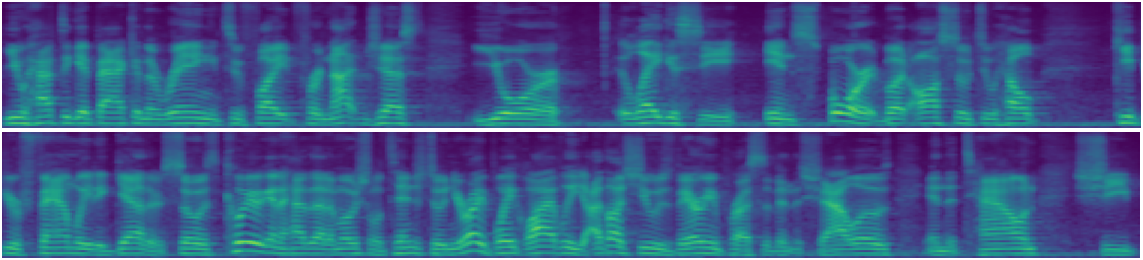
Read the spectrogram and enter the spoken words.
you have to get back in the ring to fight for not just your legacy in sport, but also to help keep your family together. So it's clearly going to have that emotional tinge to it. And you're right, Blake Lively. I thought she was very impressive in The Shallows, in The Town. She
